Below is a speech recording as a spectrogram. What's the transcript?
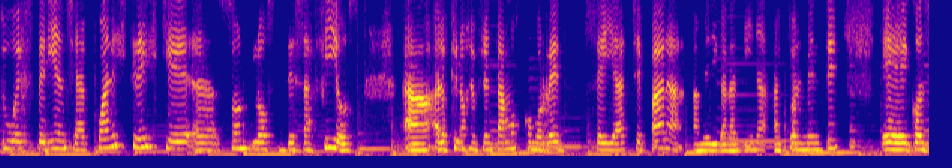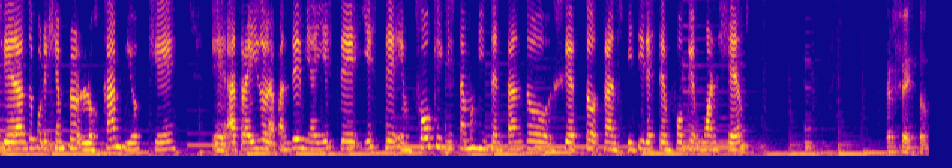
tu experiencia, ¿cuáles crees que eh, son los desafíos ah, a los que nos enfrentamos como red CIH para América Latina actualmente, eh, considerando, por ejemplo, los cambios que ha traído la pandemia y este, y este enfoque que estamos intentando, ¿cierto?, transmitir, este enfoque One Health Perfecto.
